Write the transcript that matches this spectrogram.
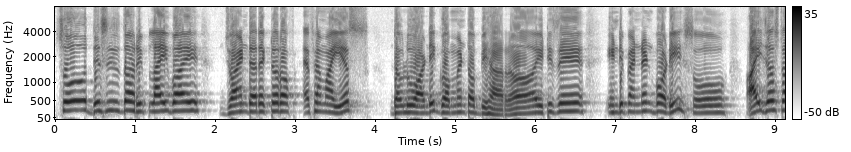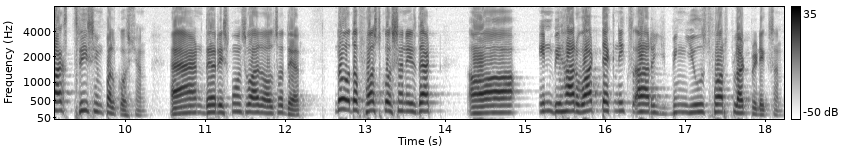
So this is the reply by Joint Director of FMIS, WRD, Government of Bihar. Uh, it is a independent body, so I just asked three simple questions, and their response was also there. Though the first question is that uh, in Bihar, what techniques are being used for flood prediction?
